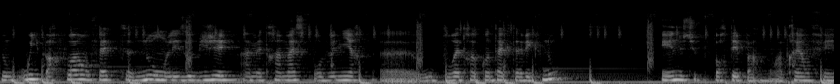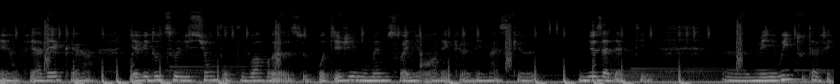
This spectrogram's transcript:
Donc oui, parfois, en fait, nous, on les obligeait à mettre un masque pour venir euh, ou pour être en contact avec nous et ils ne supportaient pas. Bon, après, on fait, on fait avec. euh, il y avait d'autres solutions pour pouvoir euh, se protéger nous-mêmes soignants avec des masques mieux adaptés. Mais oui, tout à fait.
